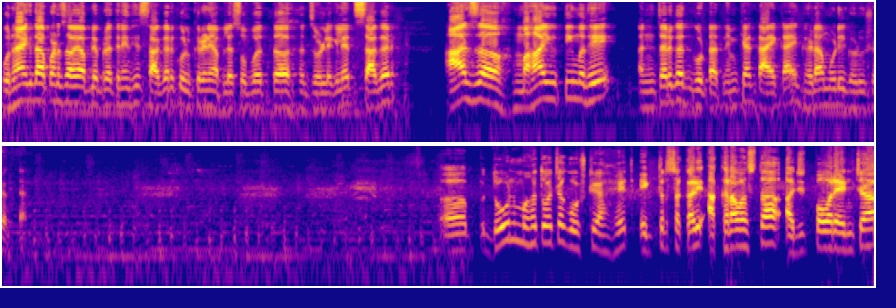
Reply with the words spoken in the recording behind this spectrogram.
पुन्हा एकदा आपण जाऊया आपले प्रतिनिधी सागर कुलकर्णी आपल्यासोबत जोडले गेले आहेत सागर आज महायुतीमध्ये अंतर्गत गोटात नेमक्या काय काय घडामोडी घडू शकतात? दोन महत्त्वाच्या गोष्टी आहेत. एक तर सकाळी अकरा वाजता अजित पवार यांच्या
